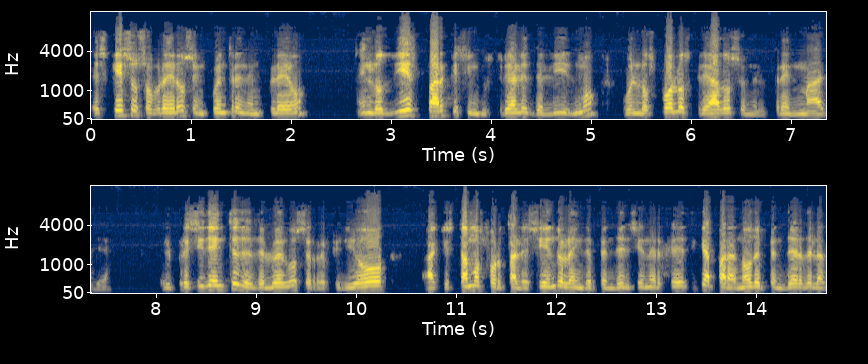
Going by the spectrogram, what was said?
es que esos obreros encuentren empleo en los 10 parques industriales del Istmo o en los polos creados en el tren Maya. El presidente, desde luego, se refirió a que estamos fortaleciendo la independencia energética para no depender de las,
